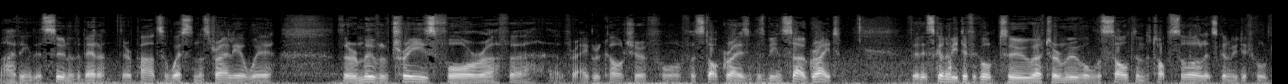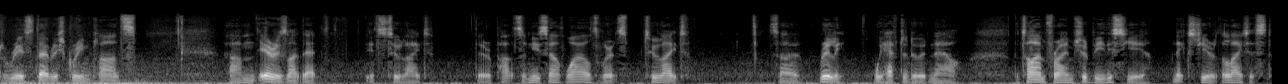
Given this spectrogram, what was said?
I think the sooner the better. There are parts of Western Australia where the removal of trees for, uh, for, uh, for agriculture, for, for stock grazing has been so great that it's going to be difficult to, uh, to remove all the salt in the topsoil, it's going to be difficult to re-establish green plants. Um, areas like that, it's too late. There are parts of New South Wales where it's too late. So really, we have to do it now. The time frame should be this year, next year at the latest,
